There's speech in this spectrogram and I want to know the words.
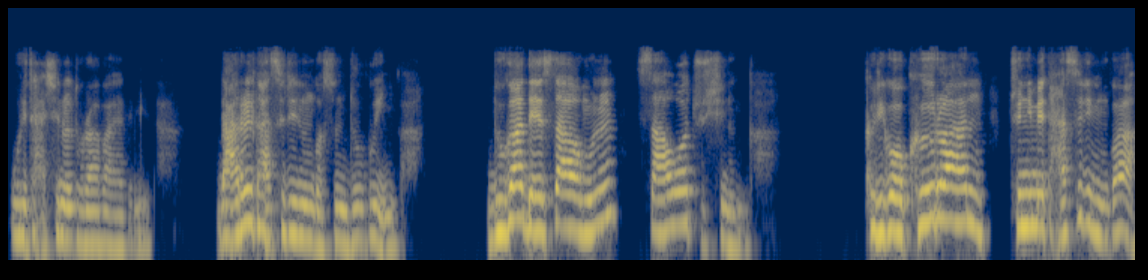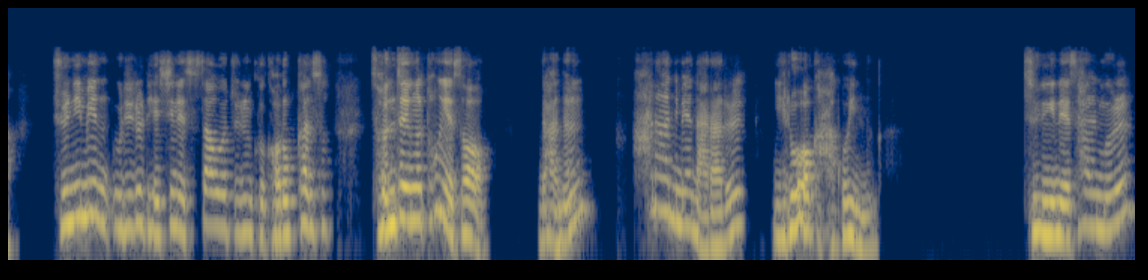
우리 자신을 돌아봐야 됩니다. 나를 다스리는 것은 누구인가? 누가 내 싸움을 싸워주시는가? 그리고 그러한 주님의 다스림과 주님이 우리를 대신해서 싸워주는 그 거룩한 전쟁을 통해서 나는 하나님의 나라를 이루어 가고 있는가? 증인의 삶을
